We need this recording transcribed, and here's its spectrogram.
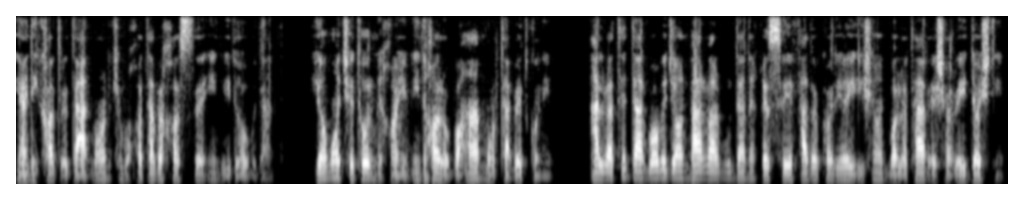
یعنی کادر درمان که مخاطب خاص این ویدیو بودند. یا ما چطور می‌خواهیم اینها رو با هم مرتبط کنیم؟ البته در باب جان پرور بودن قصه فداکاری های ایشان بالاتر اشاره داشتیم.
